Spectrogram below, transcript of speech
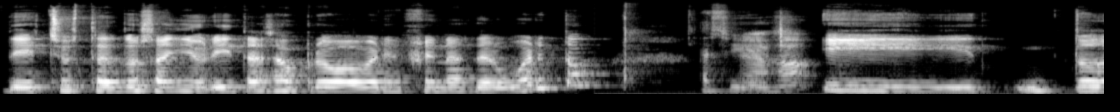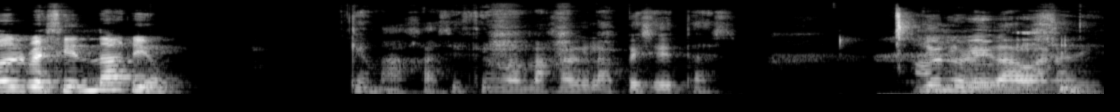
De hecho, estas dos señoritas han probado berenjenas del huerto Así es. Y todo el vecindario. Qué maja, si es que más maja que las pesetas. Yo no le dado a nadie.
